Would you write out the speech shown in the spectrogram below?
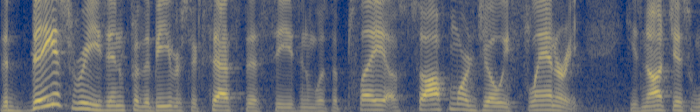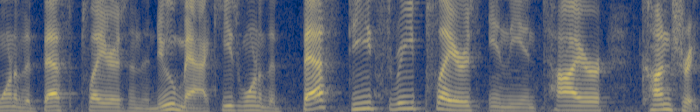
The biggest reason for the Beavers' success this season was the play of sophomore Joey Flannery. He's not just one of the best players in the new MAC, he's one of the best D3 players in the entire country.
